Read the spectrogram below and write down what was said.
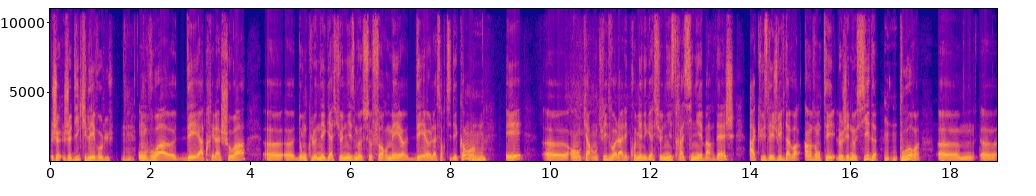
Je, je dis qu'il évolue. Mhm. On voit euh, dès après la Shoah, euh, euh, donc le négationnisme se former dès la sortie des camps, hein, mhm. et euh, en 48, voilà, les premiers négationnistes, Racinier, Bardèche, accusent les Juifs d'avoir inventé le génocide mm, mm. pour euh, euh,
